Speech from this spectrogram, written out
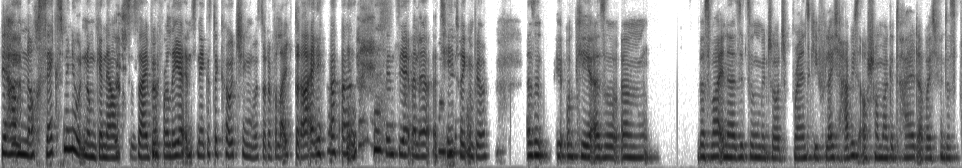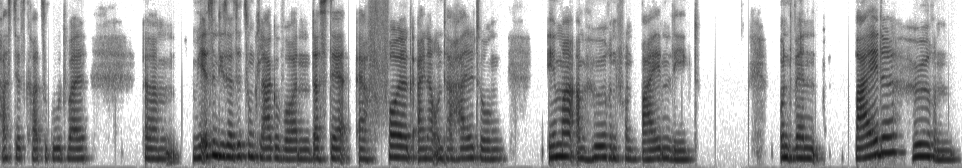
wir haben noch sechs Minuten, um genau zu sein, bevor Lea ins nächste Coaching muss oder vielleicht drei, wenn sie eine Tee trinken will. Also, okay, also ähm, das war in der Sitzung mit George Bransky. Vielleicht habe ich es auch schon mal geteilt, aber ich finde, das passt jetzt gerade so gut, weil ähm, mir ist in dieser Sitzung klar geworden, dass der Erfolg einer Unterhaltung immer am Hören von beiden liegt. Und wenn beide hören,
